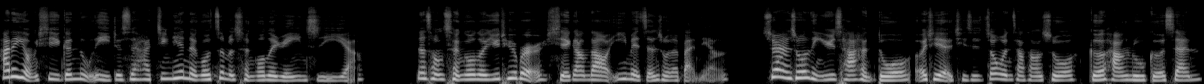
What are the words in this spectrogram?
他的勇气跟努力，就是他今天能够这么成功的原因之一啊。那从成功的 YouTuber 斜杠到医美诊所的板娘，虽然说领域差很多，而且其实中文常常说隔行如隔山，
